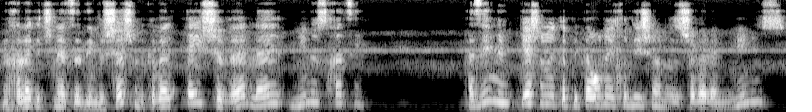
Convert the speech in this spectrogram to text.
נחלק את שני הצדדים ב-6 ונקבל a שווה למינוס חצי. אז הנה, יש לנו את הפתרון הייחודי שלנו, זה שווה למינוס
